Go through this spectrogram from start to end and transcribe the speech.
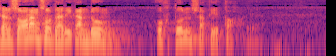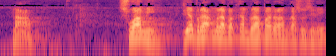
Dan seorang saudari kandung ukhtun syaqiqah ya. Nah, suami dia berhak mendapatkan berapa dalam kasus ini?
